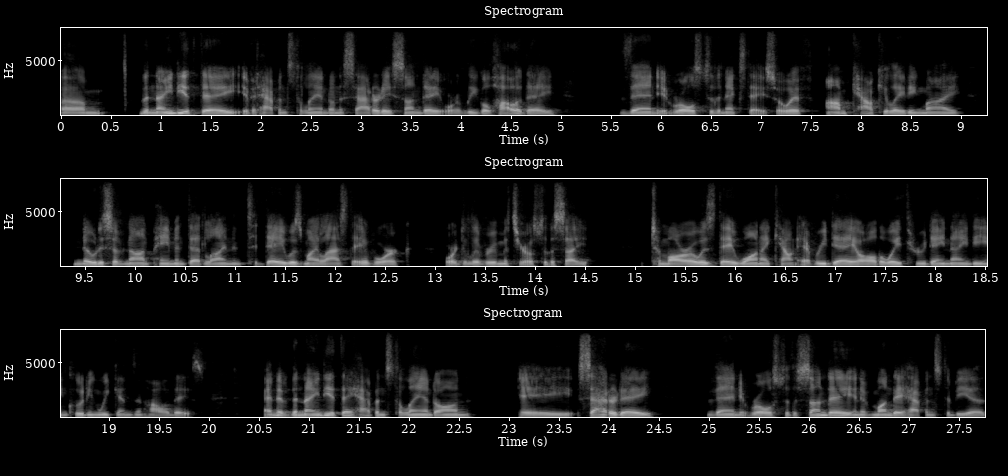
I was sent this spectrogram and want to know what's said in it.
um, the 90th day, if it happens to land on a Saturday, Sunday, or legal holiday, then it rolls to the next day. So if I'm calculating my notice of non-payment deadline, and today was my last day of work or delivery of materials to the site. Tomorrow is day one. I count every day all the way through day 90, including weekends and holidays. And if the 90th day happens to land on a Saturday, then it rolls to the Sunday. And if Monday happens to be a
